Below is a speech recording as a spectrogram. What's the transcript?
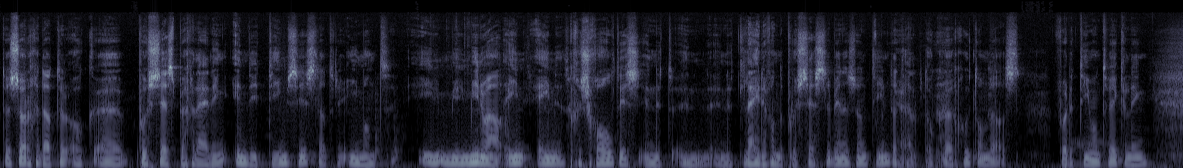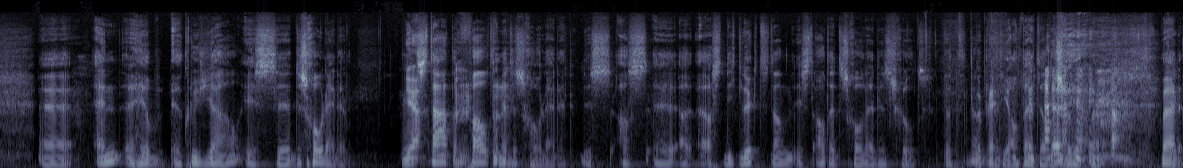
te zorgen dat er ook uh, procesbegeleiding in die teams is. Dat er iemand, minimaal één, één geschoold is in het, in, in, het leiden van de processen binnen zo'n team. Dat ja. helpt ook wel goed om dat voor de teamontwikkeling. En heel, heel, cruciaal is de schoolleider. Ja. staat en valt met de schoolleider. Dus als, uh, als het niet lukt, dan is het altijd de schoolleider de schuld. Dat, dan krijgt hij altijd wel de schuld. Maar, maar,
